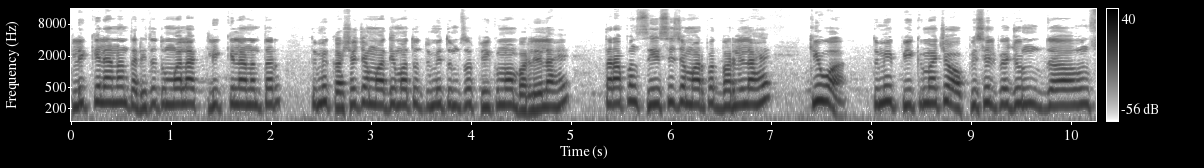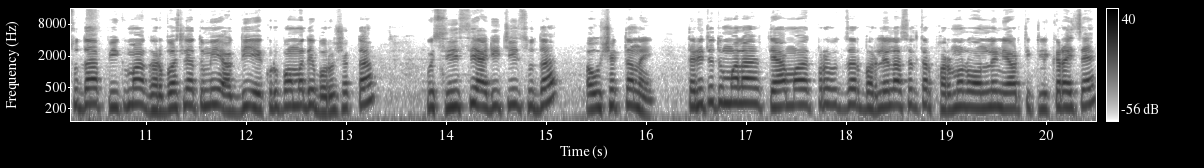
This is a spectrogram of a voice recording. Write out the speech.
क्लिक केल्यानंतर इथं तुम्हाला क्लिक केल्यानंतर तुम्ही कशाच्या माध्यमातून तुम्ही तुमचं पीक विमा भरलेला आहे? तर आपण सी एस सीच्या मार्फत भरलेला आहे. किंवा तुम्ही पीक विम्याच्या ऑफिशियल पेजवरून जाऊन सुद्धा पीक विमा घरबसल्या तुम्ही अगदी एक रुपयामध्ये भरू शकता. व सी एस सी आय डीची सुद्धा आवश्यकता नाही. तर इथे तुम्हाला त्या मार्फत जर भरलेला असेल तर फॉर्मर ऑनलाईन यावरती क्लिक करायचं आहे.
